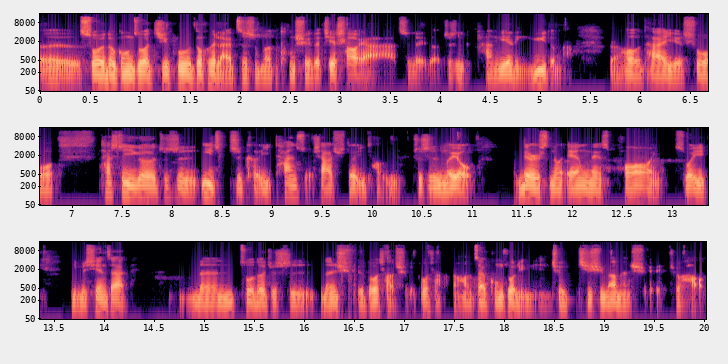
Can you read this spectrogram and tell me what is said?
呃所有的工作几乎都会来自什么同学的介绍呀之类的，就是行业领域的嘛。然后他也说，他是一个就是一直可以探索下去的一条路，就是没有 there's no endless point。所以你们现在能做的就是能学多少学多少，然后在工作里面就继续慢慢学就好，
